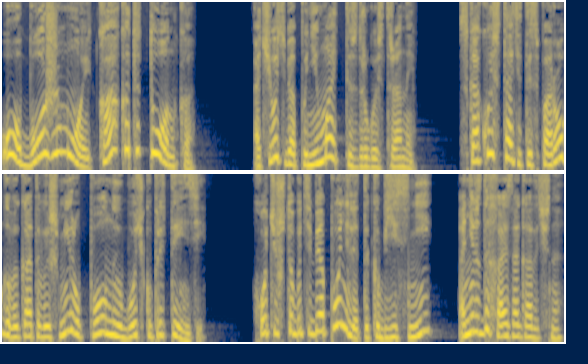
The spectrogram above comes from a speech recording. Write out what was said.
«О, боже мой, как это тонко!» «А чего тебя понимать ты с другой стороны? С какой стати ты с порога выкатываешь миру полную бочку претензий? Хочешь, чтобы тебя поняли, так объясни, а не вздыхай загадочно.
